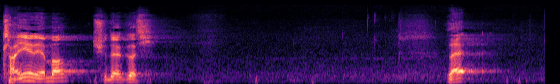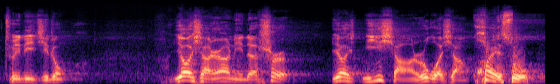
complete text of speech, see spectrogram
产业联邦取代个体，来，注意力集中。要想让你的事儿，要你想如果想快速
